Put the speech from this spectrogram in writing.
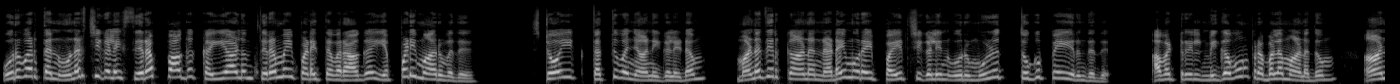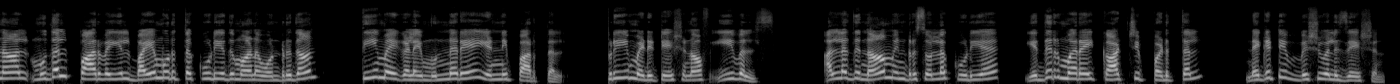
ஒருவர் தன் உணர்ச்சிகளை சிறப்பாக கையாளும் திறமை படைத்தவராக எப்படி மாறுவது? ஸ்டோயிக் தத்துவ ஞானிகளிடம் மனதிற்கான நடைமுறை பயிற்சிகளின் ஒரு முழு தொகுப்பே இருந்தது. அவற்றில் மிகவும் பிரபலமானதும் ஆனால் முதல் பார்வையில் பயமுறுத்தக்கூடியதுமான ஒன்றுதான் தீமைகளை முன்னரே எண்ணி பார்த்தல் ப்ரீ மெடிடேஷன் ஆஃப் ஈவல்ஸ். அல்லது நாம் இன்று சொல்லக்கூடிய எதிர்மறை காட்சிப்படுத்தல் நெகட்டிவ் விஷுவலைசேஷன்.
